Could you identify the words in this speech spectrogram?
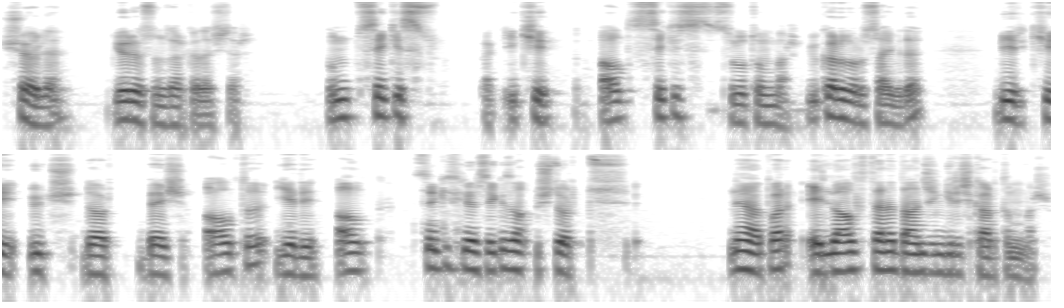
Şöyle görüyorsunuz arkadaşlar. Bunun 8, bak 2, 6, 8 slotum var. Yukarı doğru say bir de. 1, 2, 3, 4, 5, 6, 7. 6, 8 kere 8 64. Ne yapar? 56 tane dungeon giriş kartım var.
